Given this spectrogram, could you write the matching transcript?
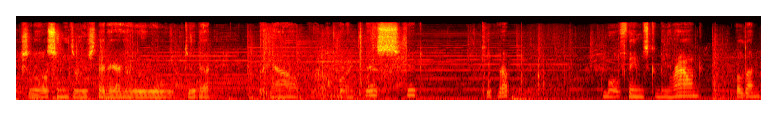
Actually, we also need to reach that area. We will do that. Right now, we're doing this. Good. Keep it up. More fame's coming around. Well done.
